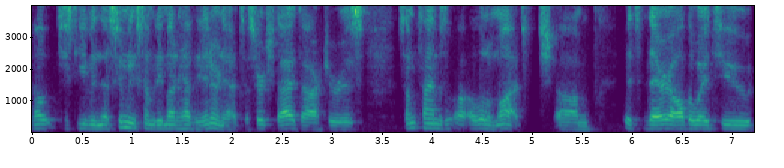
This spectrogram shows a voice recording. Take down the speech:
know, just even assuming somebody might have the internet to search diet doctor is sometimes a, a little much. Um, it's there all the way to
